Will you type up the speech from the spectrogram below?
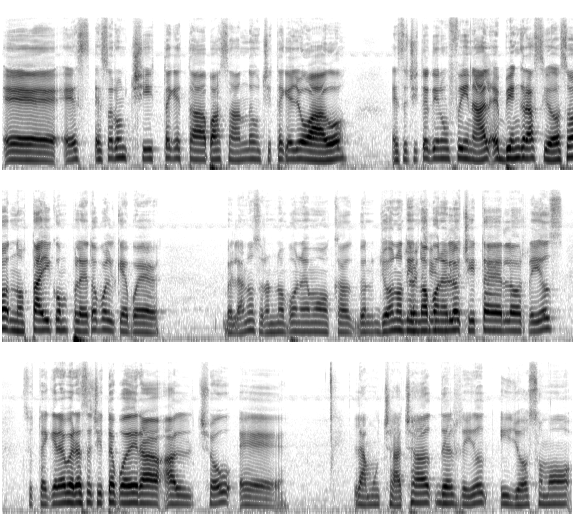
Eh, es, eso era un chiste que estaba pasando, un chiste que yo hago. Ese chiste tiene un final, es bien gracioso, no está ahí completo porque pues, ¿verdad? Nosotros no ponemos, yo no tiendo a poner los chistes en los reels. Si usted quiere ver ese chiste puede ir a- al show. Eh, la muchacha del reel y yo somos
